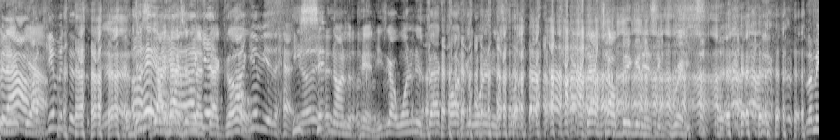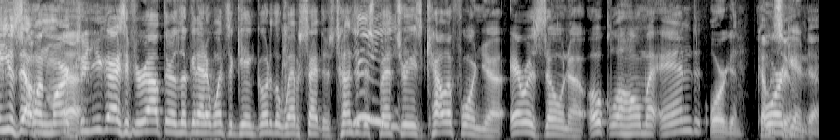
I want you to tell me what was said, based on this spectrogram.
rubbing it out. Yeah. I'll give it to. And Oh, this hey, guy I- hasn't I let get- that go. I'll give you that. He's sitting on the pin. He's got one in his back pocket, one in his front. That's how big it is in Grace. Let me use that one, Mark. Uh, so you guys, if you're out there looking at it, once again, go to the website. There's tons of dispensaries: California, Arizona, Oklahoma, and Oregon. Coming soon, Oregon. yeah.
